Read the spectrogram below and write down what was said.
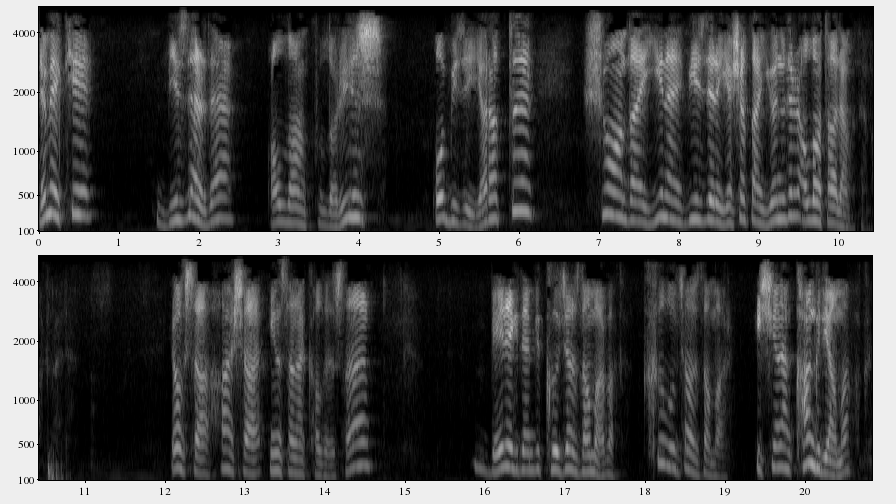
Demek ki bizler de Allah'ın kullarıyız. O bizi yarattı. Şu anda yine bizleri yaşatan yönüdür allah Teala. Bak böyle. Yoksa haşa insana kalırsa beyne giden bir kılcaz damar bak. Kılcaz damar. İçinden kan gidiyor ama bak.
